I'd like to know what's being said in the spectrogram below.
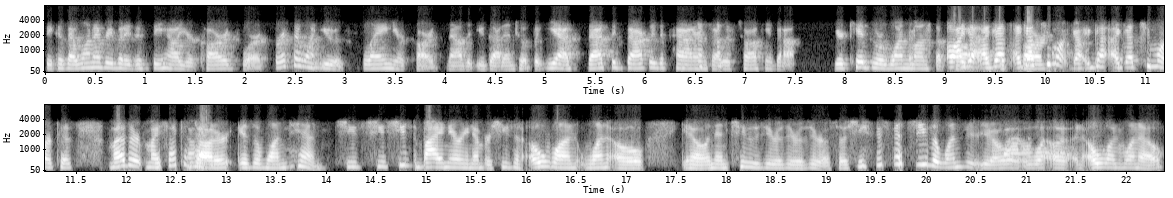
because I want everybody to see how your cards work. First, I want you to explain your cards now that you got into it. But yes, that's exactly the patterns I was talking about. Your kids were one month apart. Oh. I got, I got, I got two more. I got, I got two more because my other, my second ahead. daughter is a one ten. She's, she's, she's a binary number. She's an O one one O, you know, and then two zero zero zero. So she's, she's a one zero, you know, uh, an O one one O,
